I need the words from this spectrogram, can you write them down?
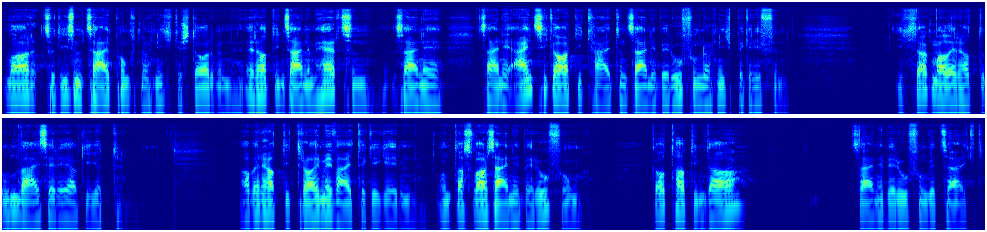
war zu diesem Zeitpunkt noch nicht gestorben. Er hat in seinem Herzen seine, seine Einzigartigkeit und seine Berufung noch nicht begriffen. Ich sage mal, er hat unweise reagiert aber er hat die Träume weitergegeben. Und das war seine Berufung. Gott hat ihm da seine Berufung gezeigt.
